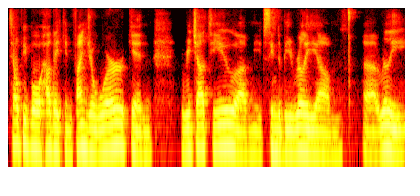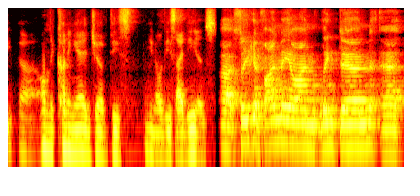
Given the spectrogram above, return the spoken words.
tell people how they can find your work and reach out to you. Um, you seem to be really um, uh, really uh, on the cutting edge of these you know these ideas. Uh, so you can find me on LinkedIn at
